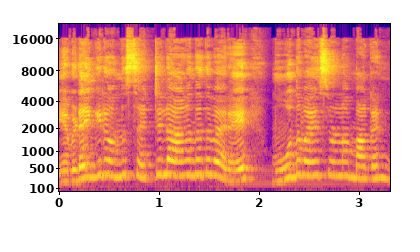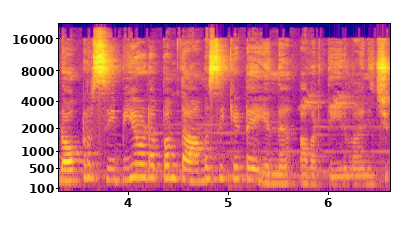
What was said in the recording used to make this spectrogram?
എവിടെയെങ്കിലും ഒന്ന് സെറ്റിൽ ആകുന്നത് വരെ മൂന്ന് വയസ്സുള്ള മകൻ ഡോക്ടർ സിബിയോടൊപ്പം താമസിക്കട്ടെ എന്ന് അവർ തീരുമാനിച്ചു.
